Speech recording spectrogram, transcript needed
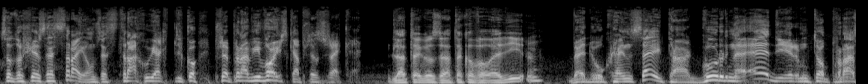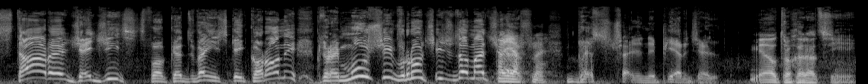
co to się zestrają ze strachu, jak tylko przeprawi wojska przez rzekę. Dlatego zaatakował Edirn? Według Henselta górne Edirm to prastare dziedzictwo kedweńskiej korony, które musi wrócić do A macierzy. jasne. Bezczelny pierdziel. Miał trochę racji.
